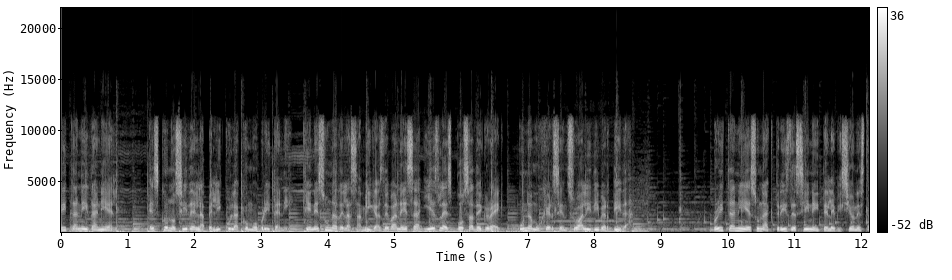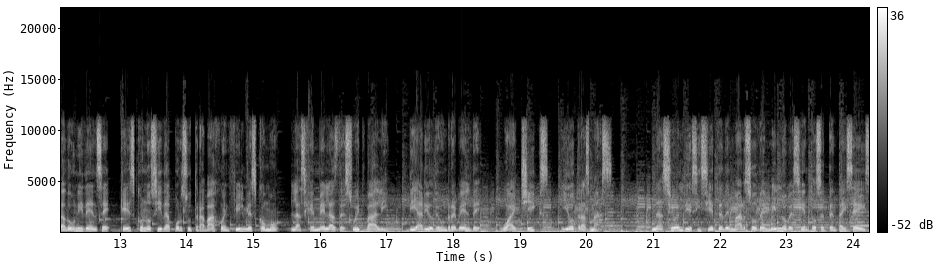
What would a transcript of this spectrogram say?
Brittany Daniel. Es conocida en la película como Brittany, quien es una de las amigas de Vanessa y es la esposa de Greg, una mujer sensual y divertida. Brittany es una actriz de cine y televisión estadounidense que es conocida por su trabajo en filmes como Las gemelas de Sweet Valley, Diario de un rebelde, White Chicks y otras más. Nació el 17 de marzo de 1976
